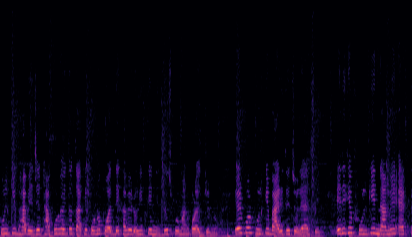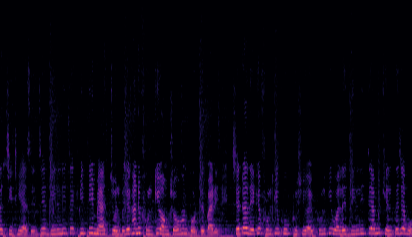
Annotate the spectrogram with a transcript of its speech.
ফুলকি ভাবে যে ঠাকুর হয়তো তাকে কোনো পথ দেখাবে রোহিতকে নির্দোষ প্রমাণ করার জন্য। এরপর ফুলকি বাড়িতে চলে আসে। এদিকে ফুলকির নামে একটা চিঠি আসে যে দিল্লিতে প্রীতি ম্যাচ চলবে, যেখানে ফুলকি অংশগ্রহণ করতে পারে। সেটা দেখে ফুলকি খুব খুশি হয়। ফুলকি বলে, দিল্লিতে আমি খেলতে যাব?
